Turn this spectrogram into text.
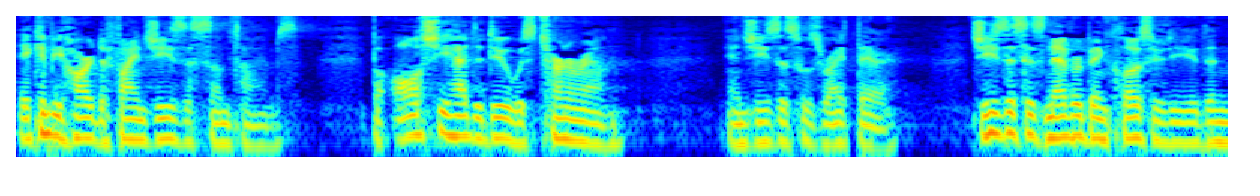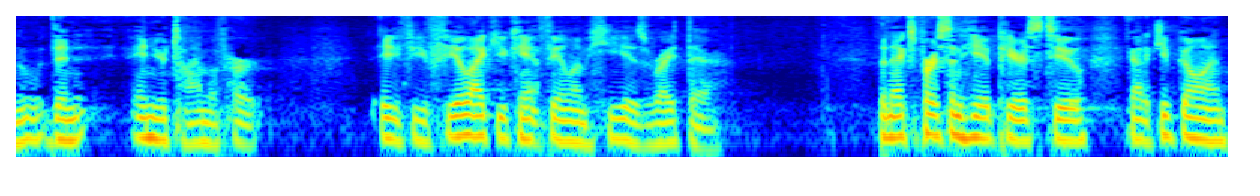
it can be hard to find Jesus sometimes? But all she had to do was turn around, and Jesus was right there. Jesus has never been closer to you than, than in your time of hurt. If you feel like you can't feel him, he is right there. The next person he appears to, got to keep going,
